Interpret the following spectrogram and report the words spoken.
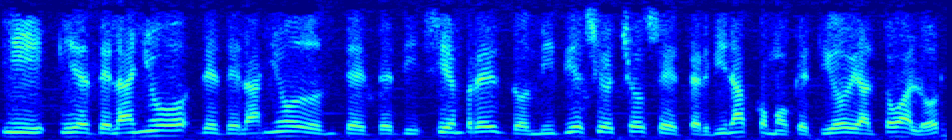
Y, y desde el año, desde el año desde diciembre de 2018 se determina como objetivo de alto valor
